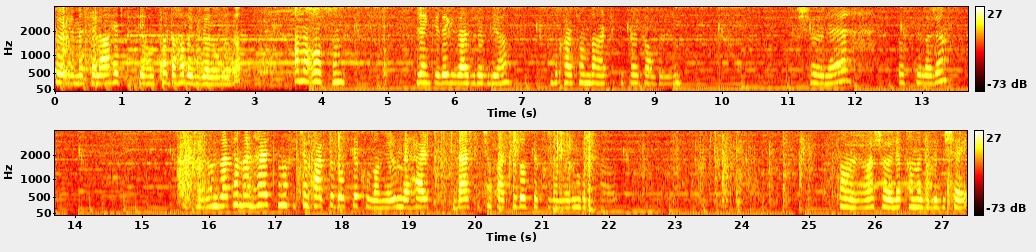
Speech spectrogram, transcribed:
Şöyle mesela hepsi siyah olsa daha da güzel olurdu. Ama olsun. Renkli de güzel durabiliyor. Bu kartonu da artık yukarı kaldırırım. Şöyle dosyaları bakalım. Zaten ben her sınıf için farklı dosya kullanıyorum ve her ders için farklı dosya kullanıyorum. Bu. Sonra şöyle pano gibi bir şey.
